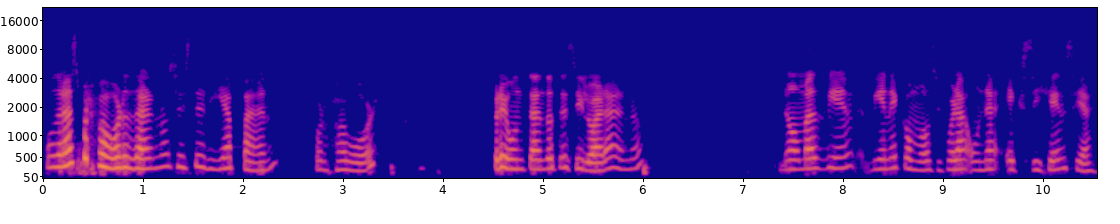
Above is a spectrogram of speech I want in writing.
¿podrás por favor darnos este día pan, por favor? Preguntándote si lo hará, ¿no? No, más bien viene como si fuera una exigencia.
